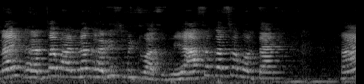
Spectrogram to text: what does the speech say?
नाही घरचं भांडणं घरीच मिटवा तुम्ही. असं कसं बोलताय? हा?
